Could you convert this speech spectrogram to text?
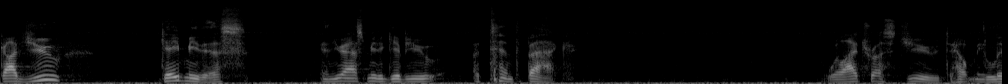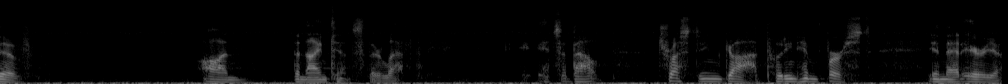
God, you gave me this, and you asked me to give you a tenth back. Will I trust you to help me live on the nine tenths that are left? It's about trusting God, putting Him first in that area.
